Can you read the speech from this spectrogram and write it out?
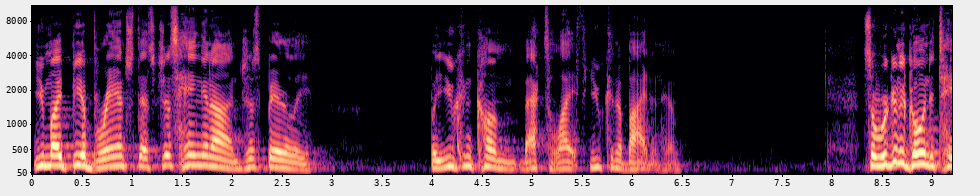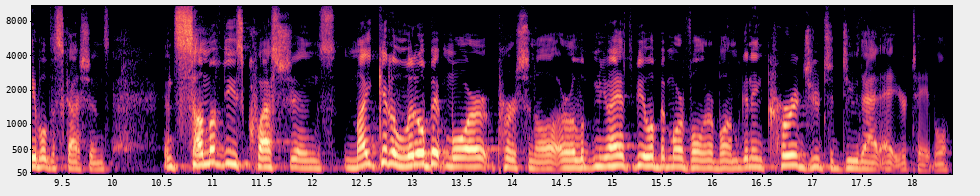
You might be a branch that's just hanging on, just barely, but you can come back to life. You can abide in Him. So, we're going to go into table discussions. And some of these questions might get a little bit more personal, or you might have to be a little bit more vulnerable. I'm going to encourage you to do that at your table.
